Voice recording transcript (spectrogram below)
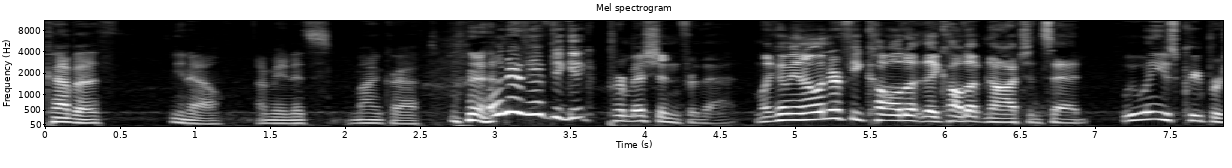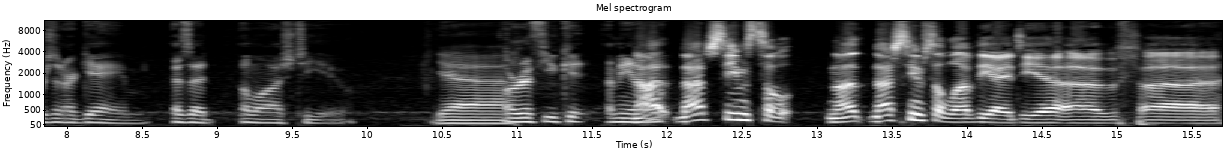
kind of a, you know, I mean, it's Minecraft. I wonder if you have to get permission for that. Like, I mean, I wonder if he called up, they called up Notch and said, "We want to use creepers in our game as a homage to you," yeah. or if you could. I mean, Not Notch seems to not Notch seems to love the idea of uh,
